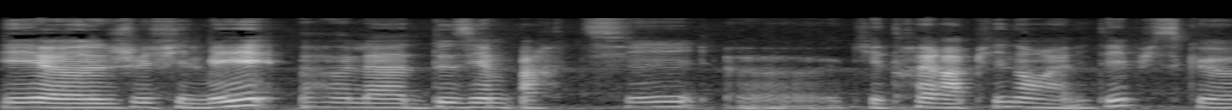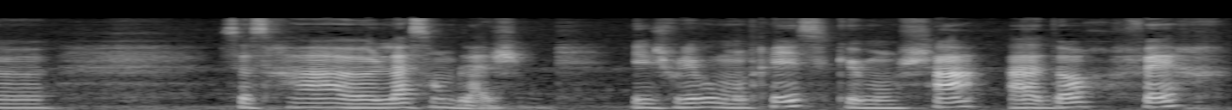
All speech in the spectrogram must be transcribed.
Et je vais filmer la deuxième partie qui est très rapide en réalité puisque ce sera l'assemblage. Et je voulais vous montrer ce que mon chat adore faire.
